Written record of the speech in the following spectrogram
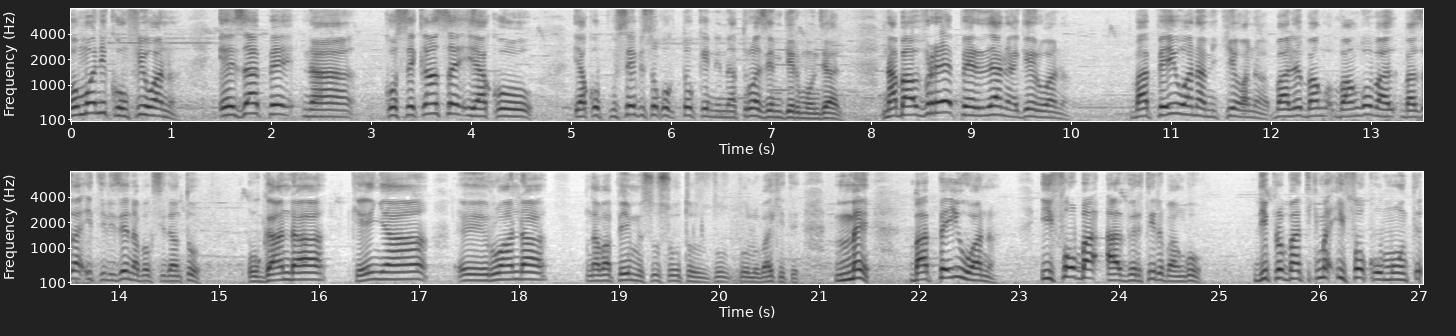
omoni conflit wana eza mpe na conséquence ya ko ya kopousse biso tokende na troisième guerre mondiale na bavrai perdant na guerre wana bapays wana mike wana bango, bango baza utilise na baoccidentaux uganda kenya eh, rwanda na bapays mosusu oyo tolobaki te mais bapays wana il faut baavertir bango diplomatiquement il faut komontre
